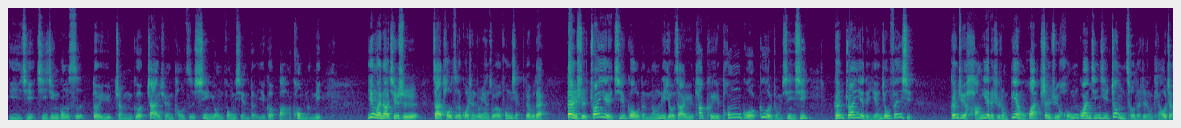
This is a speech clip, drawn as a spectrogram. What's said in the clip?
以及基金公司对于整个债券投资信用风险的一个把控能力。因为呢，其实，在投资的过程中间总有风险，对不对？但是专业机构的能力就在于，它可以通过各种信息跟专业的研究分析，根据行业的这种变换，甚至于宏观经济政策的这种调整。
